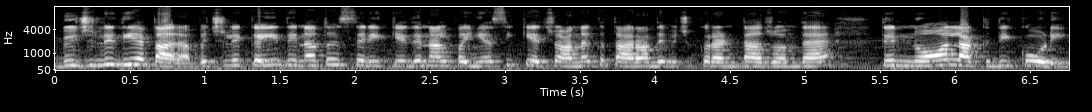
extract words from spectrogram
ਬਿਜਲੀ ਦੀਆਂ ਤਾਰਾਂ ਪਿਛਲੇ ਕਈ ਦਿਨਾਂ ਤੋਂ ਇਸ ਤਰੀਕੇ ਦੇ ਨਾਲ ਪਈਆਂ ਸੀ ਕਿ ਅਚਾਨਕ ਤਾਰਾਂ ਦੇ ਵਿੱਚ ਕਰੰਟ ਆ ਜਾਂਦਾ ਹੈ ਤੇ 9 ਲੱਖ ਦੀ ਘੋੜੀ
